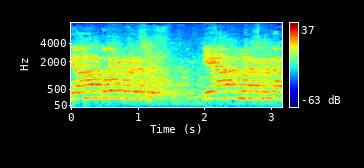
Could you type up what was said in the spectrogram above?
यहाँ कोई प्रदर्शन ये आत्मदर्शन का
